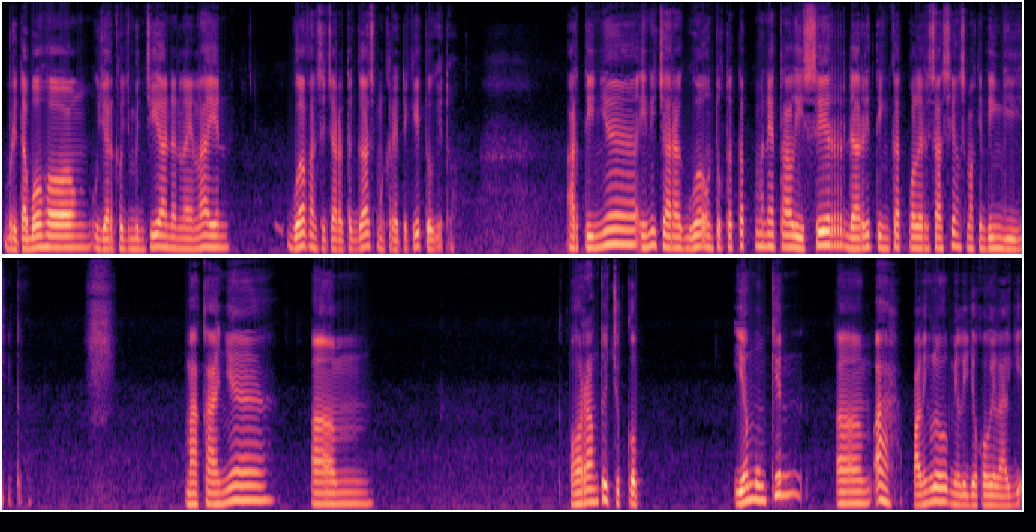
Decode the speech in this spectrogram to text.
berita bohong, ujaran kebencian dan lain-lain, gue akan secara tegas mengkritik itu gitu. Artinya ini cara gue untuk tetap menetralisir dari tingkat polarisasi yang semakin tinggi gitu. Makanya um, orang tuh cukup ya mungkin um, ah paling lo milih Jokowi lagi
